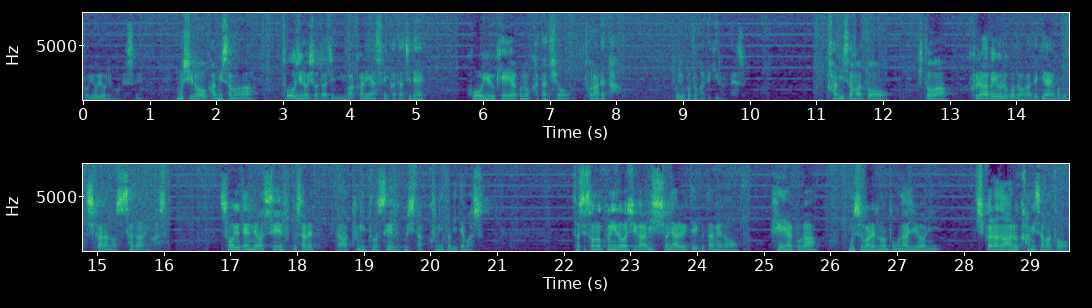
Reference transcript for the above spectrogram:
というよりもですね、むしろ神様は当時の人たちに分かりやすい形で、こういう契約の形を取られたということができるんです。神様と人は比べうることができないほど力の差があります。そういう点では征服された国と征服した国と似てます。そしてその国同士が一緒に歩いていくための契約が結ばれるのと同じように、力のある神様と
